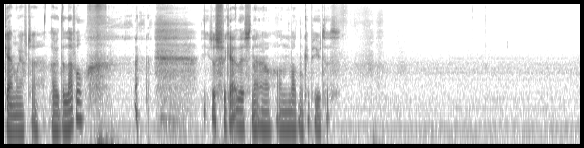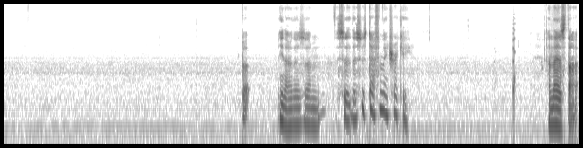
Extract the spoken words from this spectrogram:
Again, we have to load the level. just forget this now on modern computers. But you know, there's um, this is this is definitely tricky. And there's that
